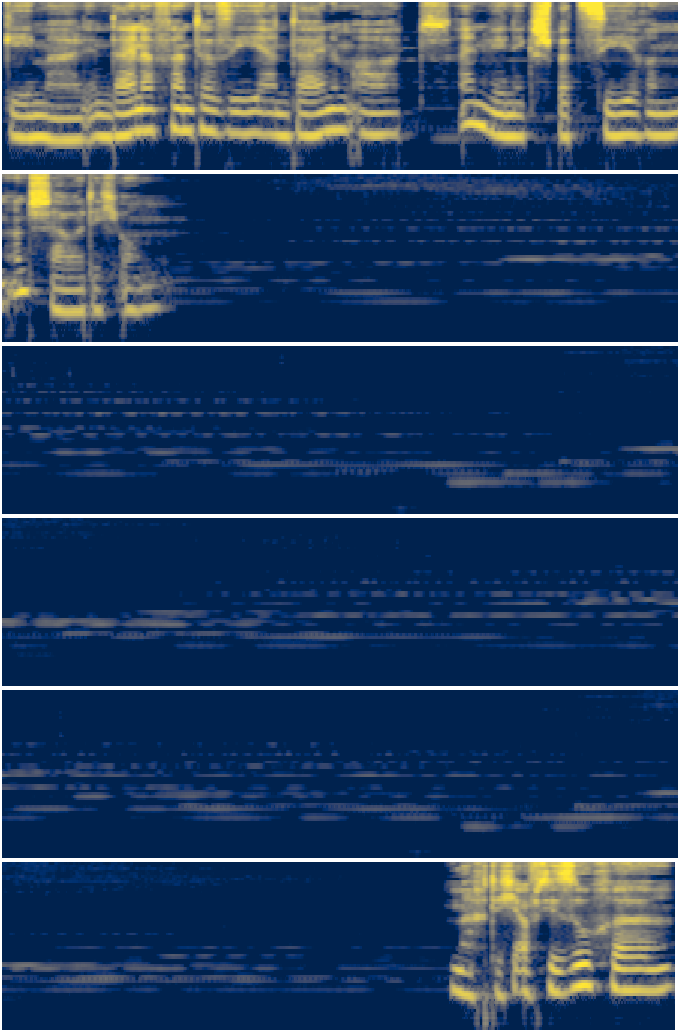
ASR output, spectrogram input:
Geh mal in deiner Fantasie an deinem Ort ein wenig spazieren und schaue dich um. Mach dich auf die Suche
